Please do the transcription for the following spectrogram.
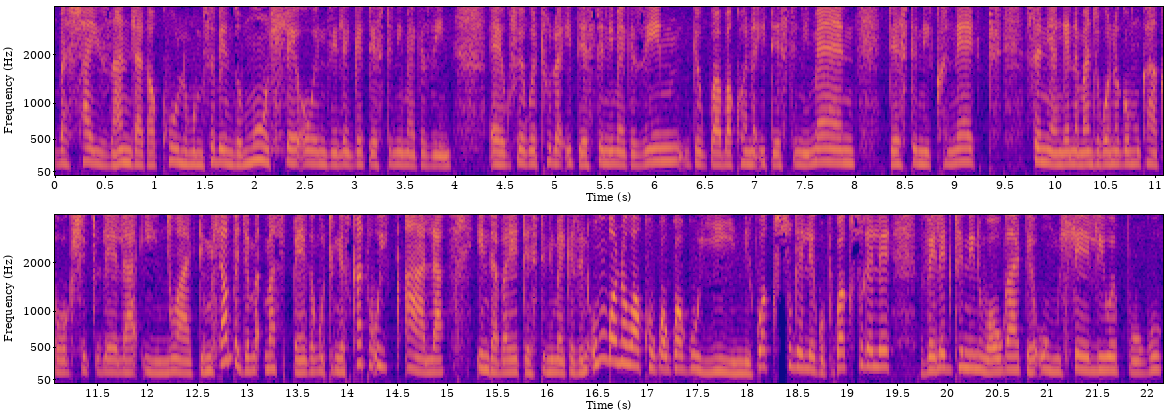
bashaya izandla kakhulu ngomsebenzi omuhle owenzile ngeDestiny magazine. Eh kufike kwethulwa iDestiny magazine kwaba khona iDestiny man Destiny connect. Seniyangena manje kona komkhakha wokushicilela incwadi mhlawumbe nje masibheka ukuthi ngesikhathi uyiqala indaba yeDestiny magazine umbono wakho kwakuyini? Kwakusukele kuphi? Kwakusukele vele ekuthenini wawukade umhleli webhuku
